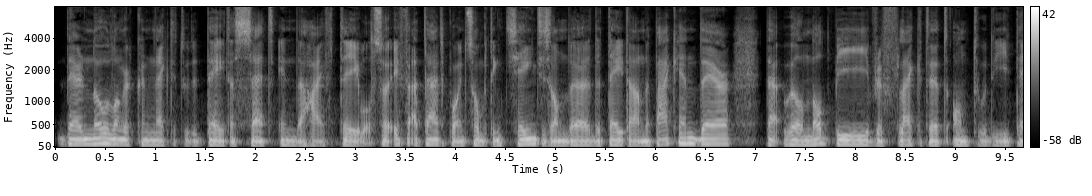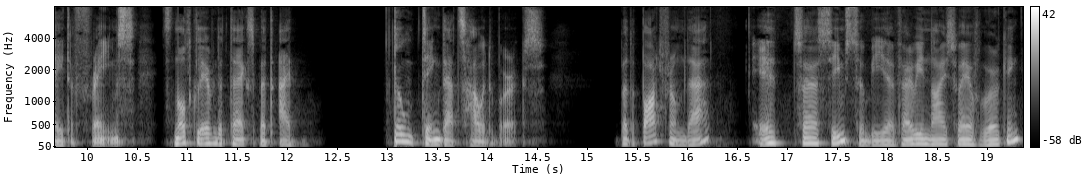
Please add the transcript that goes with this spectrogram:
they're no longer connected to the data set in the Hive table. So if at that point something changes on the, the data on the backend there, that will not be reflected onto the data frames. It's not clear in the text, but I don't think that's how it works. But apart from that, it uh, seems to be a very nice way of working.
